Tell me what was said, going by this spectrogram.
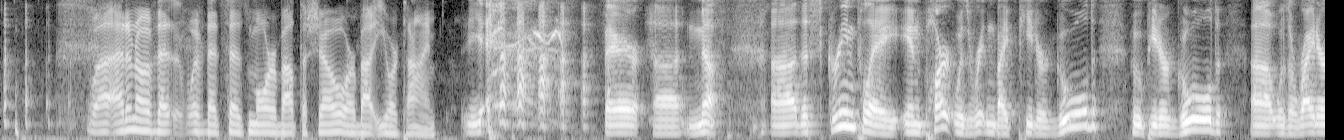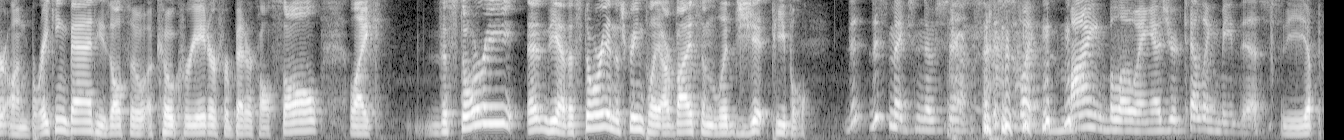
Well, I don't know if that if that says more about the show or about your time. yeah, fair uh, enough. Uh, the screenplay, in part, was written by Peter Gould, who Peter Gould uh, was a writer on Breaking Bad. He's also a co-creator for Better Call Saul. Like the story, and yeah, the story and the screenplay are by some legit people. Th- this makes no sense. This is like mind blowing as you're telling me this. Yep.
